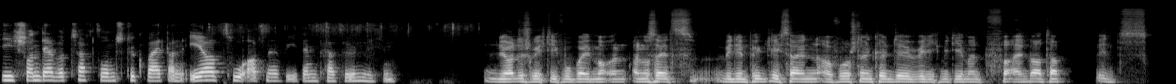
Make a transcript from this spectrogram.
die ich schon der Wirtschaft so ein Stück weit dann eher zuordne wie dem persönlichen. Ja, das ist richtig. Wobei man andererseits mit dem Pünktlichsein auch vorstellen könnte, wenn ich mit jemand vereinbart habe, ins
